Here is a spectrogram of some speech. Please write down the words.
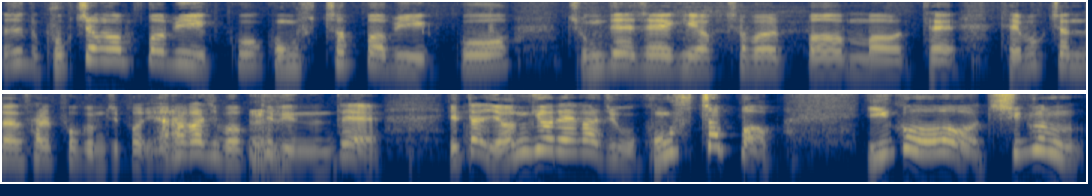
어쨌든 국정원법이 있고 공수처법이 있고 중대재해기업처벌법 뭐 대, 대북전단 살포금지법 여러 가지 법들이 있는데 일단 연결해가지고 공수처법 이거 지금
